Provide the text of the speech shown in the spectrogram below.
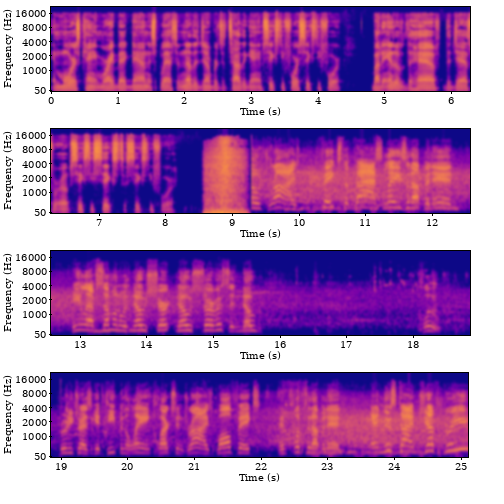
and Morris came right back down and splashed another jumper to tie the game 64 64. By the end of the half, the Jazz were up 66 to 64. No drive, fakes the pass, lays it up and in. He left someone with no shirt, no service, and no clue. Rudy tries to get deep in the lane. Clarkson drives, ball fakes, and flips it up and in. And this time, Jeff Green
